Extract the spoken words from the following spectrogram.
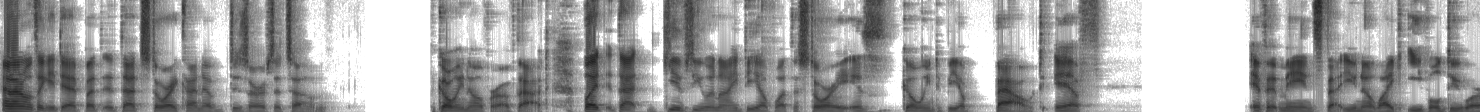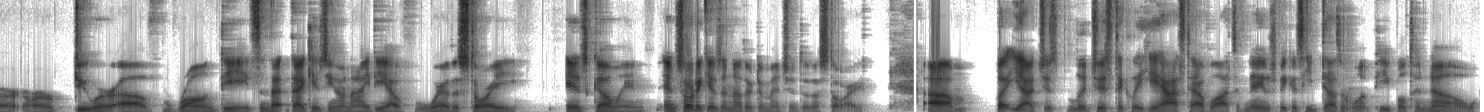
And I don't think he did, but that story kind of deserves its own going over of that. But that gives you an idea of what the story is going to be about if if it means that you know like evil doer or doer of wrong deeds. And that that gives you an idea of where the story is going and sort of gives another dimension to the story. Um, but yeah just logistically he has to have lots of names because he doesn't want people to know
